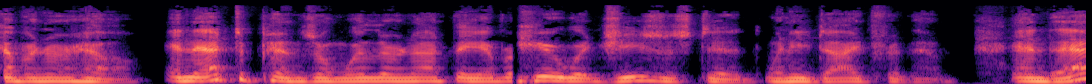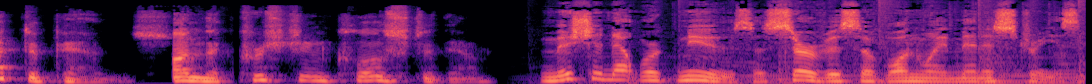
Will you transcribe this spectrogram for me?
heaven or hell. And that depends on whether or not they ever hear what Jesus did when he died for them. And that depends on the Christian close to them. Mission Network News, a service of One Way Ministries.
